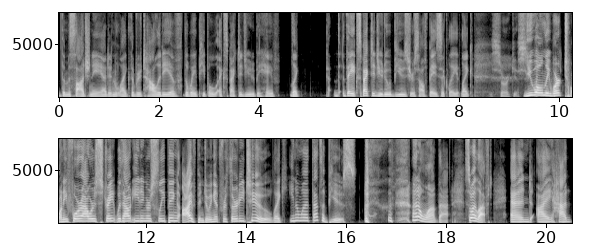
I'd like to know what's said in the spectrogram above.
the misogyny. I didn't like the brutality of the way people expected you to behave. Like they expected you to abuse yourself basically. Like circus. you only work 24 hours straight without eating or sleeping. I've been doing it for 32. Like, you know what? That's abuse. I don't want that. So I left. And I had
